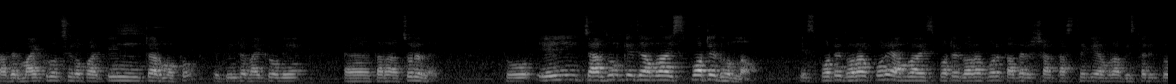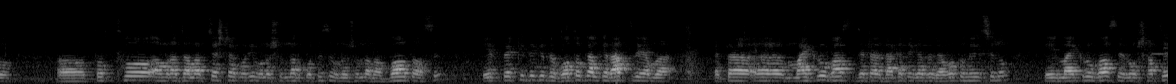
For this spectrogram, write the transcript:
তাদের মাইক্রো ছিল প্রায় তিনটার মতো। এই তিনটা মাইক্রো নিয়ে তারা চলে যায়। তো এই চারজনকে যে আমরা স্পটে ধরলাম স্পটে ধরার পরে আমরা স্পটে ধরার পরে তাদের কাছ থেকে আমরা বিস্তারিত তথ্য আমরা জানার চেষ্টা করি, অনুসন্ধান করতেছি, অনুসন্ধান অব্যাহত আছে। এর প্রেক্ষিতে কিন্তু গতকালকে রাত্রে আমরা একটা মাইক্রো বাস যেটা ডাকাতের কাছে ব্যবহৃত হয়েছিল, এই মাইক্রো বাস এবং সাথে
